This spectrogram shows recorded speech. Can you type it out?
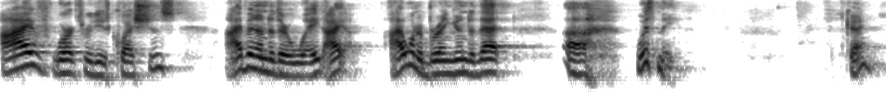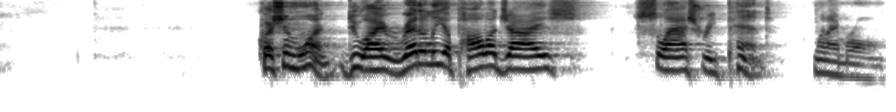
I've worked through these questions. I've been under their weight. I, I want to bring you into that uh, with me. Okay? Question one Do I readily apologize slash repent when I'm wrong?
